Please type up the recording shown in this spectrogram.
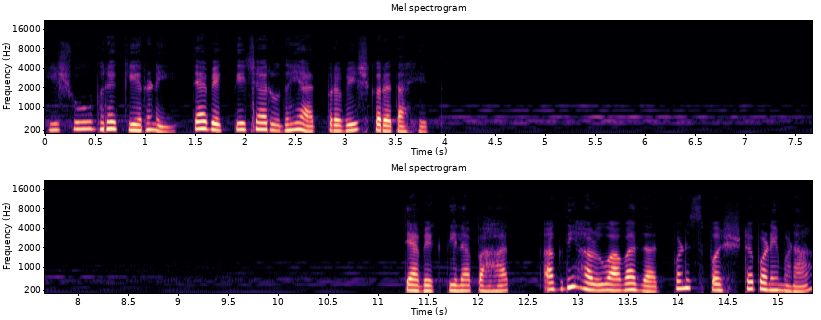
ही शुभ्र किरणे त्या व्यक्तीच्या हृदयात प्रवेश करत आहेत. त्या व्यक्तीला पाहत अगदी हळू आवाजात पण स्पष्टपणे म्हणा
